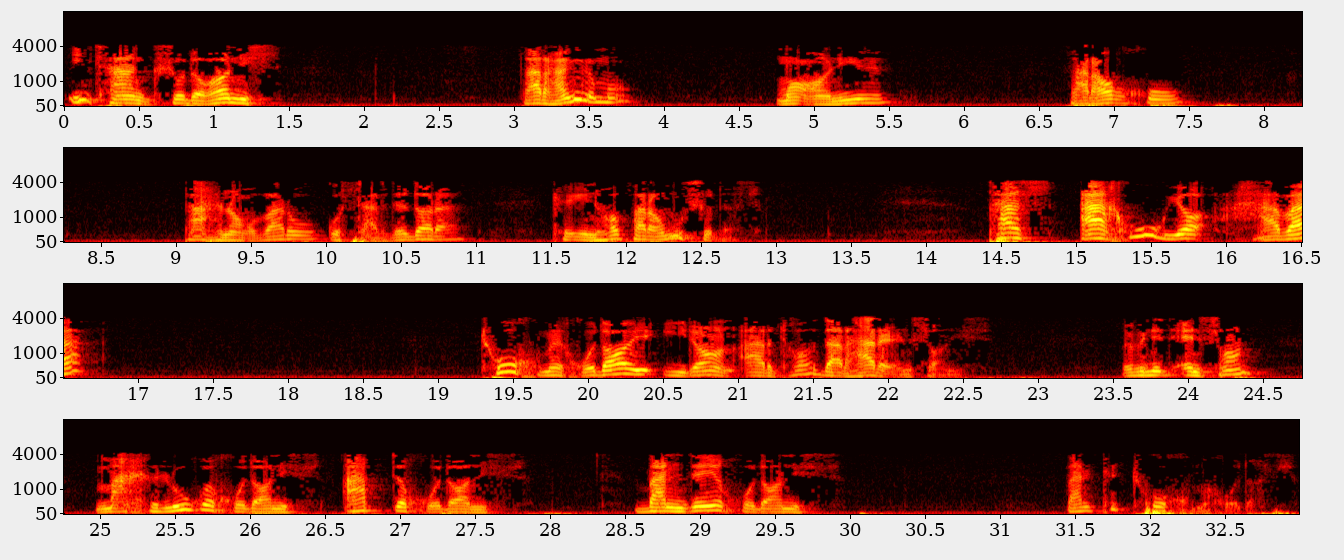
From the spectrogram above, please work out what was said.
این تنگ شده ها نیست. فرهنگ ما معانی فراخ و پهناور و گسترده دارد که اینها فراموش شده است. پس اخو یا هوه تخم خدای ایران ارتا در هر انسانی است. ببینید انسان مخلوق خدا نیست عبد خدا نیست بنده خدا نیست بلکه تخم خداست.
